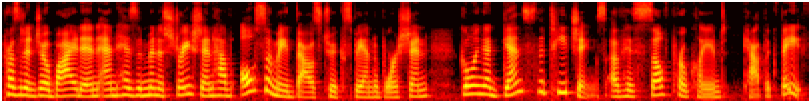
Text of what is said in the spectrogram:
President Joe Biden and his administration have also made vows to expand abortion, going against the teachings of his self proclaimed Catholic faith.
